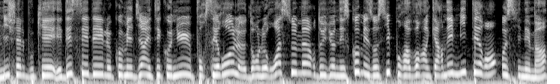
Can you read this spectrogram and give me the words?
Michel Bouquet est décédé. Le comédien était connu pour ses rôles dans Le Roi Semeur de Ionesco, mais aussi pour avoir incarné Mitterrand au cinéma.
